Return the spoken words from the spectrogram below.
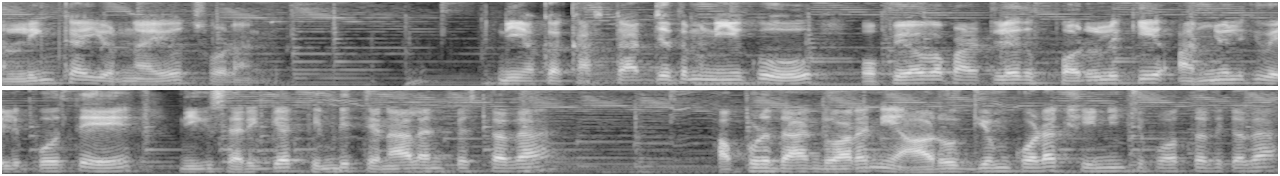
లింక్ అయి ఉన్నాయో చూడండి. నీ యొక్క కష్టార్జితం నీకు ఉపయోగపడట్లేదు. పరులకి అన్యులకి వెళ్ళిపోతే నీకు సరిగ్గా తిండి తినాలనిపిస్తుందా? అప్పుడు దాని ద్వారా నీ ఆరోగ్యం కూడా క్షీణించిపోతుంది కదా.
